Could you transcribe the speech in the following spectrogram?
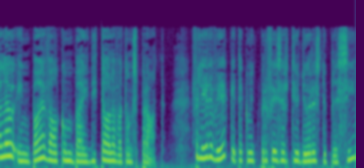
Hallo en baie welkom by Die Tale wat ons praat. Verlede week het ek met professor Theodorus Du Plessis,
